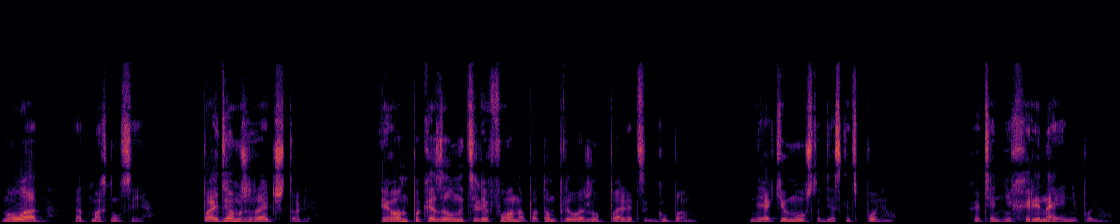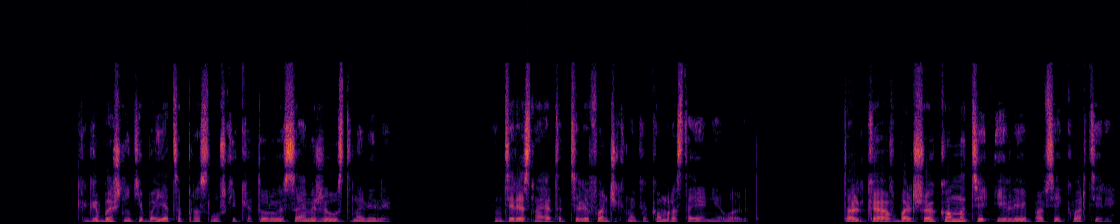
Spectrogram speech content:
«Ну ладно», — отмахнулся я. «Пойдем жрать, что ли?» И он показал на телефон, а потом приложил палец к губам. Я кивнул, что, дескать, понял. Хотя ни хрена я не понял. КГБшники боятся прослушки, которую сами же установили? Интересно, а этот телефончик на каком расстоянии ловит? Только в большой комнате или по всей квартире?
